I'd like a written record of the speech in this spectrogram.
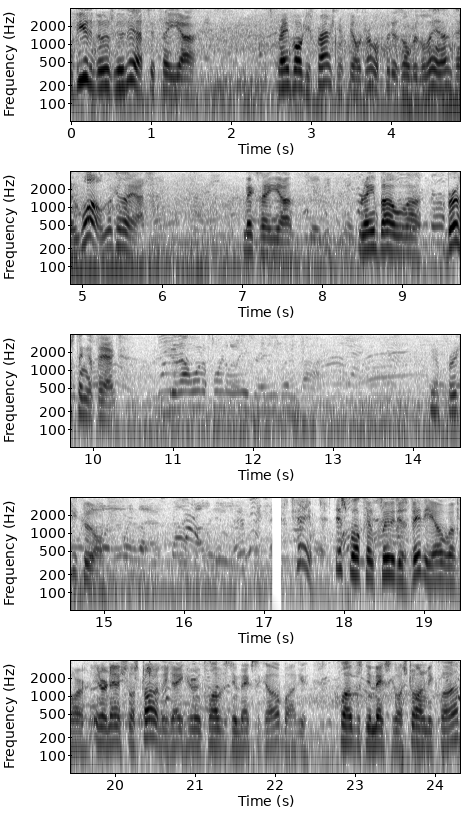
We'll view the moon through this. It's a uh, rainbow diffraction filter. We'll put this over the lens and whoa, look at that. Makes a uh, rainbow uh, bursting effect. You do not want to point a laser at anybody's eye. Yeah, pretty cool. Point it up in the sky. so it hits their picture. Okay, this will conclude this video of our International Astronomy Day here in Clovis, New Mexico by the Clovis, New Mexico Astronomy Club.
